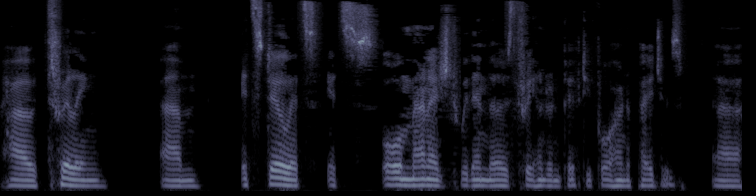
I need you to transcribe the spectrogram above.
how thrilling, um, it's still it's it's all managed within those 350, 400 pages. Uh,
